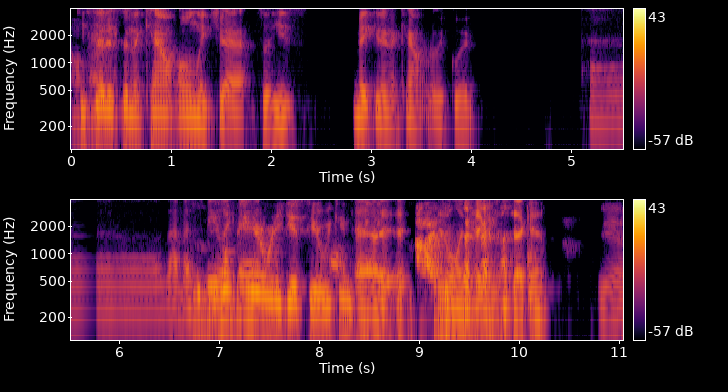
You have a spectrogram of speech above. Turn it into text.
oh, he said it's an account only chat, so he's making an account really quick. Uh, that must He'll be, be he'll like be a- here when he gets here. We can, we Yeah, it, All right. it'll only take him a second. yeah,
